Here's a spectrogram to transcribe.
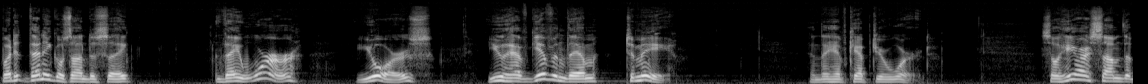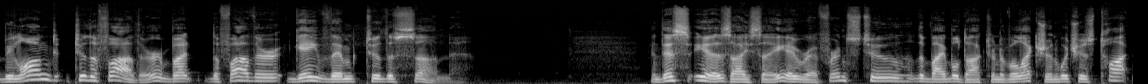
But then he goes on to say, They were yours, you have given them to me, and they have kept your word. So here are some that belonged to the Father, but the Father gave them to the Son. And this is, I say, a reference to the Bible doctrine of election, which is taught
